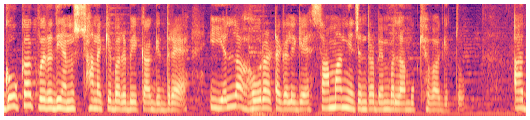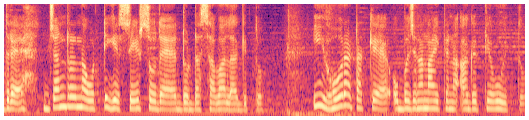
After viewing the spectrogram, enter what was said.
ಗೋಕಾಕ್ ವರದಿ ಅನುಷ್ಠಾನಕ್ಕೆ ಬರಬೇಕಾಗಿದ್ದರೆ ಈ ಎಲ್ಲ ಹೋರಾಟಗಳಿಗೆ ಸಾಮಾನ್ಯ ಜನರ ಬೆಂಬಲ ಮುಖ್ಯವಾಗಿತ್ತು. ಆದರೆ ಜನರನ್ನು ಒಟ್ಟಿಗೆ ಸೇರಿಸೋದೇ ದೊಡ್ಡ ಸವಾಲಾಗಿತ್ತು. ಈ ಹೋರಾಟಕ್ಕೆ ಒಬ್ಬ ಜನನಾಯಕನ ಅಗತ್ಯವೂ ಇತ್ತು.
